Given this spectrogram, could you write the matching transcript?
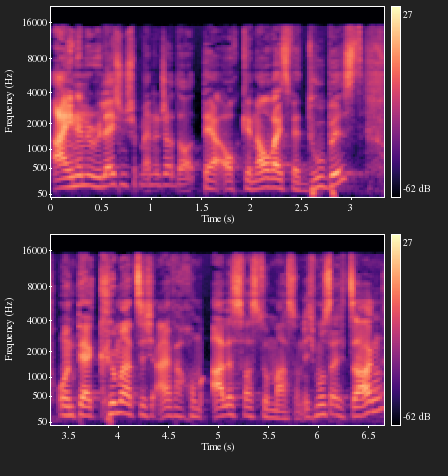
einen Relationship Manager dort, der auch genau weiß, wer du bist und der kümmert sich einfach um alles, was du machst. Und ich muss echt sagen,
